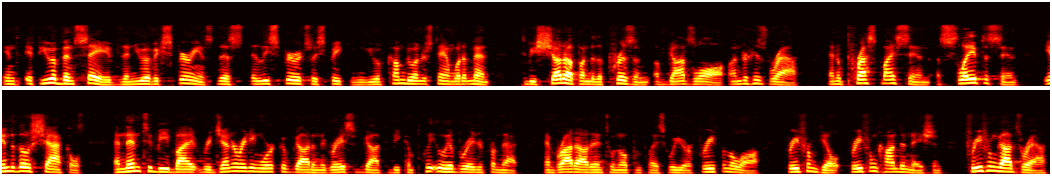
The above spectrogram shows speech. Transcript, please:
And if you have been saved, then you have experienced this, at least spiritually speaking. You have come to understand what it meant to be shut up under the prison of God's law, under His wrath, and oppressed by sin, a slave to sin, into those shackles, and then to be, by regenerating work of God and the grace of God, to be completely liberated from that and brought out into an open place where you are free from the law, free from guilt, free from condemnation, free from God's wrath,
